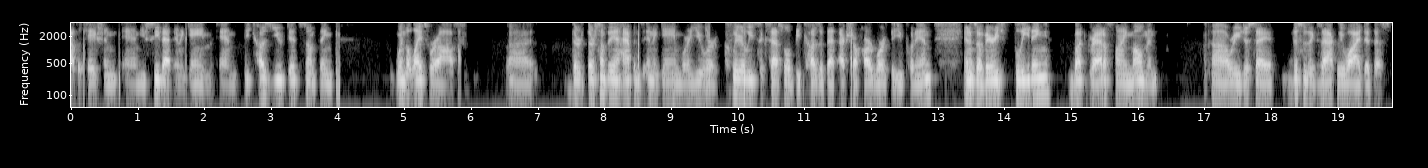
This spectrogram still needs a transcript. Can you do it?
application and you see that in a game. And because you did something when the lights were off uh, there, there's something that happens in a game where you were clearly successful because of that extra hard work that you put in. And it's a very fleeting but gratifying moment uh, where you just say this is exactly why i did this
